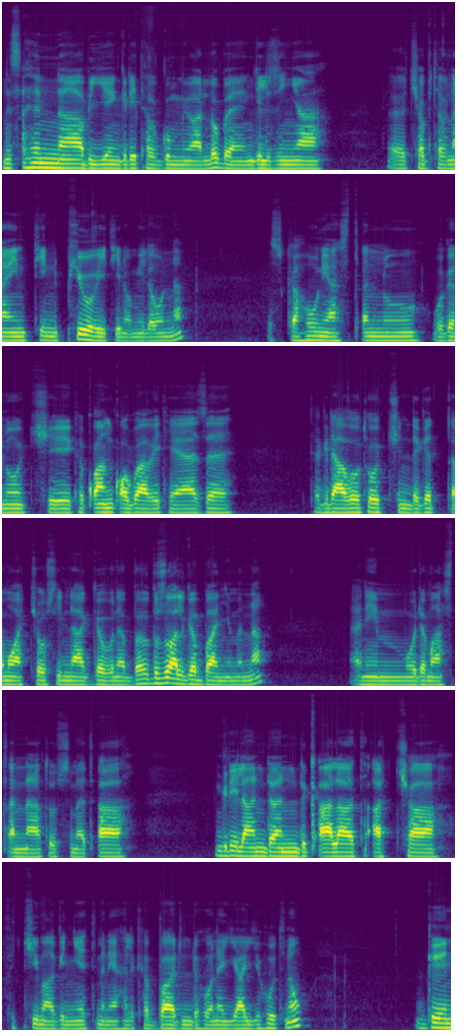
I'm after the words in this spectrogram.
ንጽህና ብዬ እንግዲህ ተርጉሜዋለሁ። በእንግሊዝኛ chapter 19 purity ነው የሚለውና እስካሁን ያስጠኑ ወገኖች ከቋንቋ ጋር የተያያዘ ተግዳሮቶች እንደገጠሟቸው ሲናገሩ ነበር። ብዙ አልገባኝም እና እኔም ወደ ማስጠናቱ ስመጣ እንግዲህ ለአንዳንድ ቃላት አቻ ፍቺ ማግኘት ምን ያህል ከባድ እንደሆነ እያየሁት ነው። ግን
